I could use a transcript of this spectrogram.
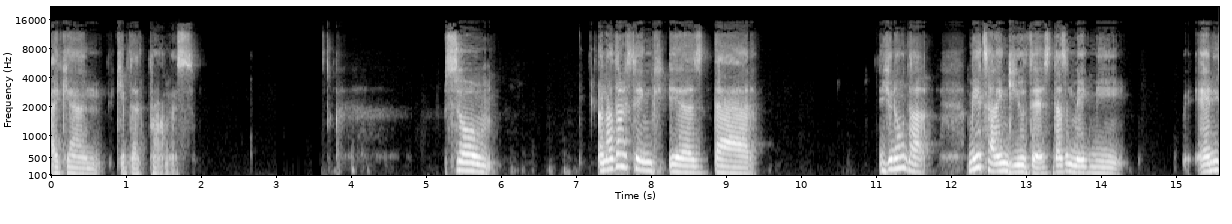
I can keep that promise. So, another thing is that, you know, that me telling you this doesn't make me any,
